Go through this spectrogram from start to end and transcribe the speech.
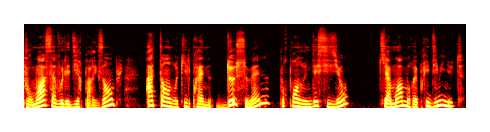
Pour moi, ça voulait dire par exemple attendre qu'il prenne deux semaines pour prendre une décision qui à moi m'aurait pris dix minutes.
